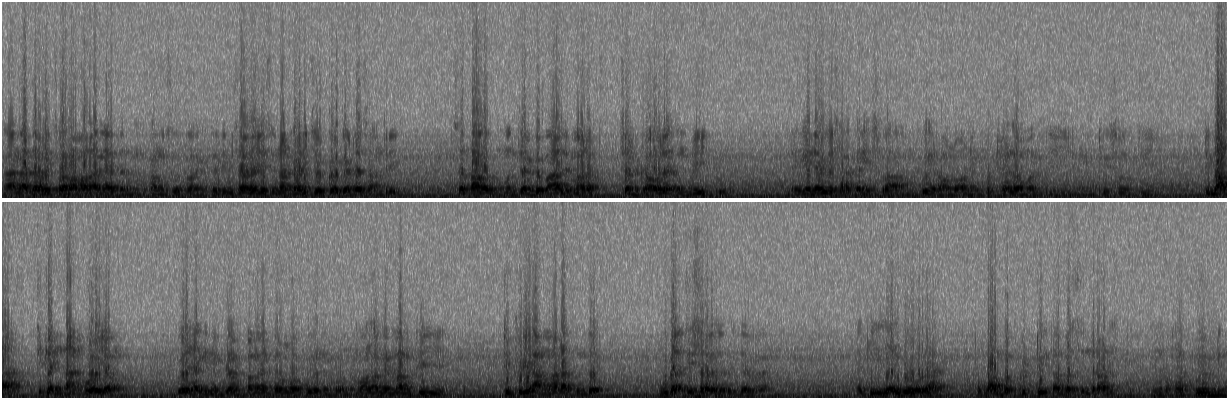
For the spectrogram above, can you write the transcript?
angkatannya Wali Songo malah ngeten kamu sofa. Jadi misalnya di Sunan Kalijogo gak ada santri, setahun dianggap alim malah jan gak oleh ning kene wis agak Islam kowe rono ning pedalaman di ning desa di. Malah dikentang boyong. Kowe saiki ning blambangan kono kowe ning kono. Malah memang di diberi amanat untuk buka desa dari Jawa lagi saya itu orang itu tambah gede tambah sentralis. Ini rasa boleh ning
